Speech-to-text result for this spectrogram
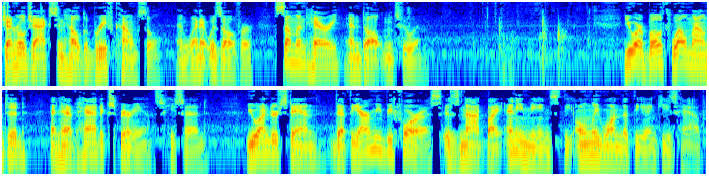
General Jackson held a brief council, and when it was over, summoned Harry and Dalton to him. You are both well mounted and have had experience, he said. You understand that the army before us is not by any means the only one that the Yankees have.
